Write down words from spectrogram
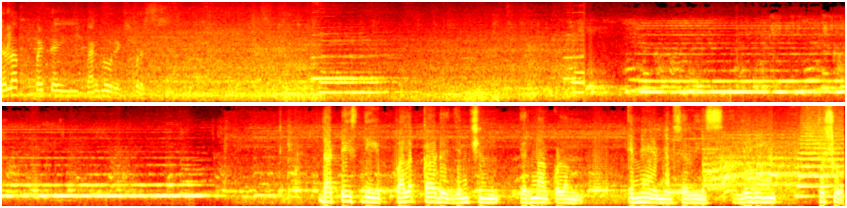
Jalapattai Bangalore Express. That is the Palakkad Junction Ernakulam MEMU service leaving Thrissur.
